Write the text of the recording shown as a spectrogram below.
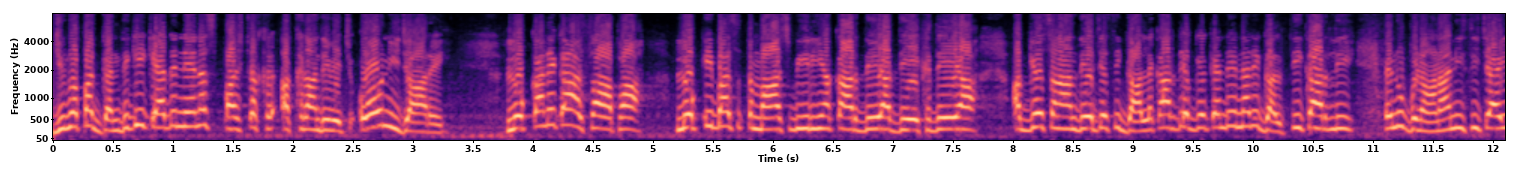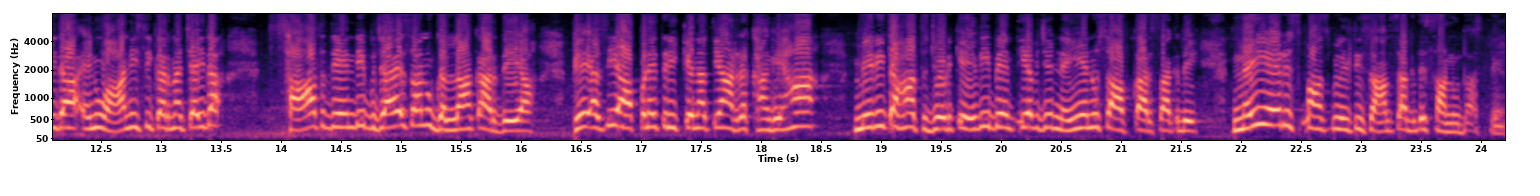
ਜਿਹਨੂੰ ਆਪਾਂ ਗੰਦਗੀ ਕਹਿ ਦਿੰਦੇ ਆ ਨਾ ਸਪਸ਼ਟ ਅੱਖ- ਅੱਖਰਾਂ ਦੇ ਵਿੱਚ ਉਹ ਨਹੀਂ ਜਾ ਰਹੀ। ਲੋਕਾਂ ਦੇ ਘਰ ਸਾਫ਼ ਆ। ਲੋਕੀ ਬਸ ਤਮਾਸ਼ਬੀਰੀਆਂ ਕਰਦੇ ਆ ਦੇਖਦੇ ਆ। ਅੱਗੇ ਸੁਣਾਉਂਦੇ ਆ ਜੇ ਅਸੀਂ ਗੱਲ ਕਰਦੇ ਅੱਗੇ ਕਹਿੰਦੇ ਇਹਨਾਂ ਨੇ ਗਲਤੀ ਕਰ ਲਈ। ਇਹਨੂੰ ਬਣਾਉਣਾ ਨਹੀਂ ਸੀ ਚਾਹੀਦਾ ਇਹਨੂੰ ਆ ਨਹੀਂ ਸੀ ਕਰਨਾ ਚਾਹੀਦਾ। ਸਾਥ ਦੇਣ ਦੀ ਬਜਾਏ ਸਾਨੂੰ ਗੱਲਾਂ ਕਰਦੇ ਆ। ਫਿਰ ਅਸੀਂ ਆਪਣੇ ਤਰੀਕੇ ਨਾਲ ਧਿਆਨ ਰੱਖਾਂਗੇ। ਹਾਂ ਮੇਰੀ ਤਾਂ ਹੱਥ ਜੋੜ ਕੇ ਇਹ ਵੀ ਬੇਨਤੀ ਆ ਵੀ ਜੇ ਨਹੀਂ ਇਹਨੂੰ ਸਾਫ਼ ਕਰ ਸਕਦੇ ਨਹੀਂ ਇਹ ਰਿਸਪਾਂਸਿਬਿਲਿਟੀ ਸਾਂਭ ਸਕਦੇ ਸਾਨੂੰ ਦੱਸ ਦੇਣ।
